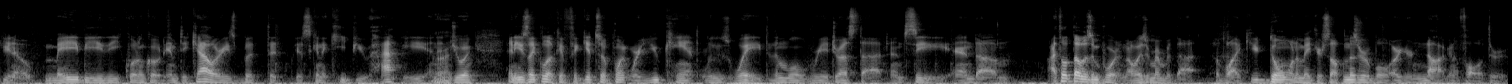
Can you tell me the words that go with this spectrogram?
you know may be the quote unquote empty calories, but that is going to keep you happy and Right. enjoying. And he's like, look, if it gets to a point where you can't lose weight, then we'll readdress that and see. And um, I thought that was important. I always remembered that of like, you don't want to make yourself miserable, or you're not going to follow through.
